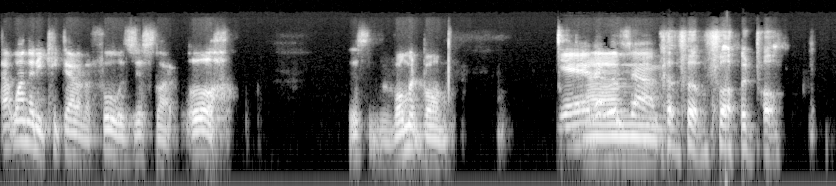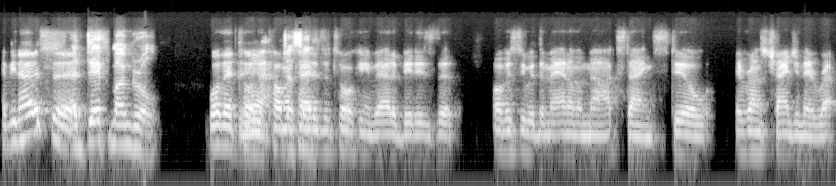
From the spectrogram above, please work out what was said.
That one that he kicked out on the full was just like, oh, this vomit bomb. yeah, that was. Um, Um, the vomit bomb, have you noticed a that death mongrel. what they're talking, Yeah, the just commentators are talking about a bit is that obviously with the man on the mark staying still, everyone's changing their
